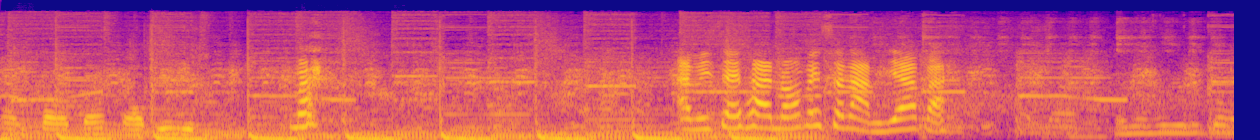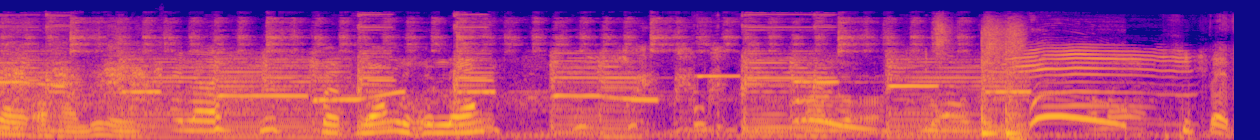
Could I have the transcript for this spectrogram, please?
ผ่านปอบนะปอบบีบมาอะวิจัยพาน้องไปสนามหญ้าปะวันนี้ไม่รู้จะมองอาหารที่ไหนไปเลยนี่เป็ดร้องหรือคนร้องขี้เป็ด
